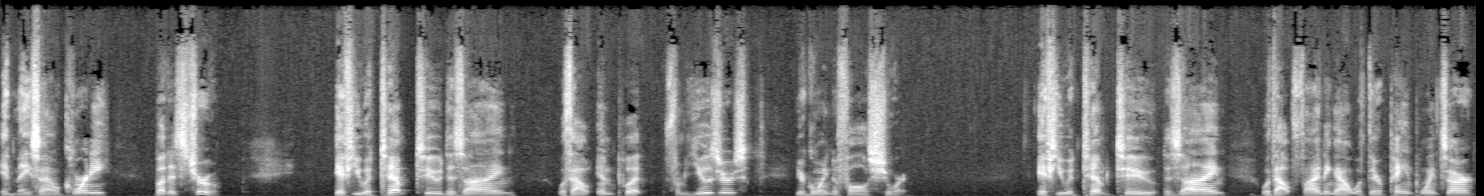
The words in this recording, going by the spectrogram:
It may sound corny, but it's true. If you attempt to design without input from users, you're going to fall short. If you attempt to design without finding out what their pain points are,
